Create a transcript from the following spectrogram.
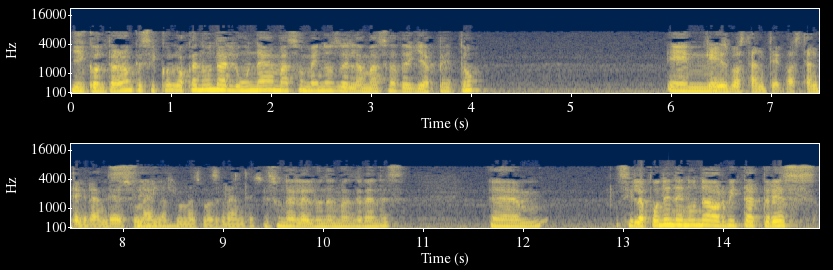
y encontraron que si colocan una luna más o menos de la masa de Yapeto en, que es bastante bastante grande es una de las lunas más grandes es una de las lunas más grandes em, si la ponen en una órbita 3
